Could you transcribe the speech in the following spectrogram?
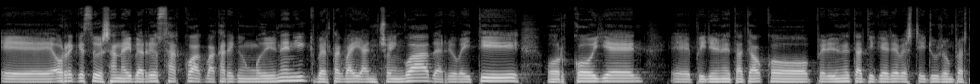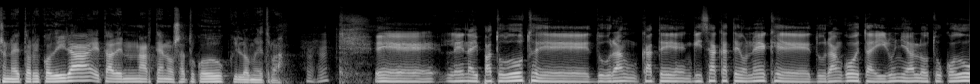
E, horrek ez du esan nahi berriozarkoak bakarrik egongo direnenik, bertak bai antxoingoa, berrio behiti, orkoien, e, pirionetatik ere beste irureun pertsona etorriko dira, eta denon artean osatuko du kilometroa. E, lehen aipatu dut, e, duran kate, gizakate honek e, Durango eta Iruña lotuko du,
